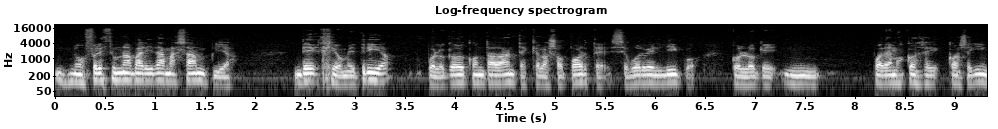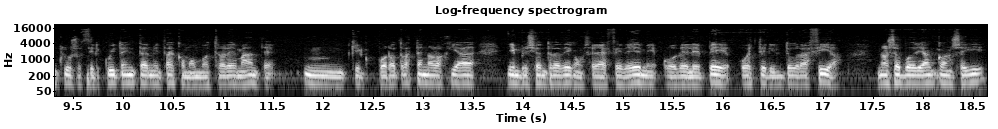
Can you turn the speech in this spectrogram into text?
nos ofrece una variedad más amplia de geometría, por lo que os he contado antes, que los soportes se vuelven licuos, con lo que podemos conseguir, incluso circuitos internos y tal, como mostraré más antes, mm, que por otras tecnologías de impresión 3D, como sería FDM o DLP o esterilitografía, no se podrían conseguir.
